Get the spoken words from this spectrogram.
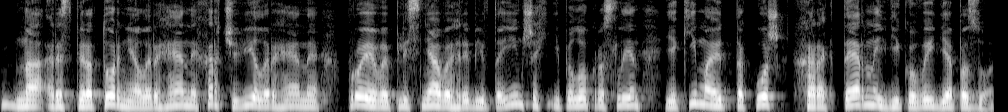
на респіраторні алергени, харчові алергени, прояви пліснявих грибів та інших і пилок рослин, які мають також характерний віковий діапазон.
